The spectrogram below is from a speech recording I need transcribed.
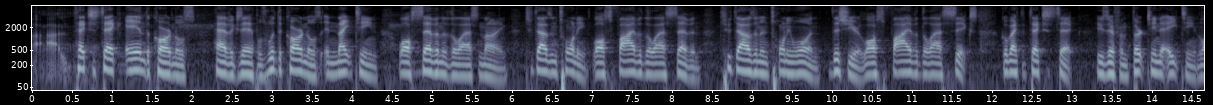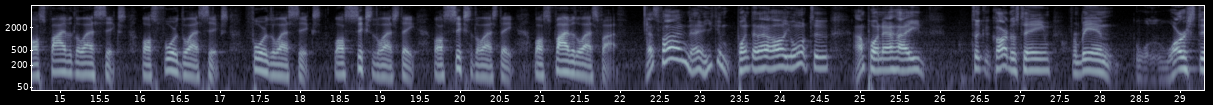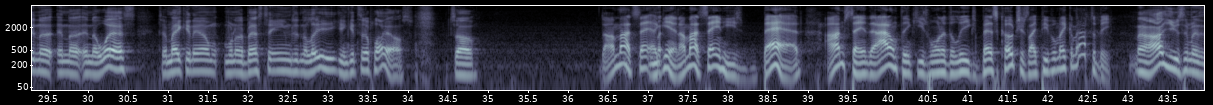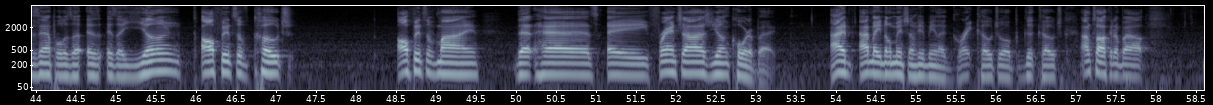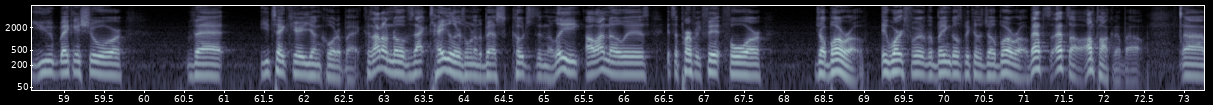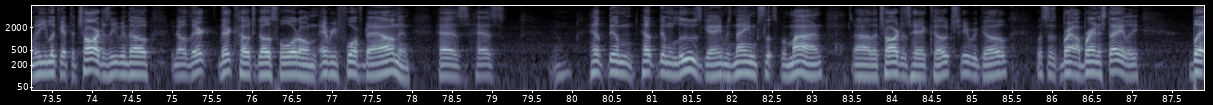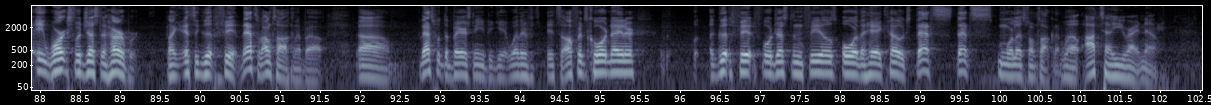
Uh, Texas Tech and the Cardinals have examples. With the Cardinals in 19, lost seven of the last nine. 2020, lost five of the last seven. 2021, this year, lost five of the last six. Go back to Texas Tech. He was there from 13 to 18. Lost five of the last six. Lost four of the last six. Four of the last six. Lost six of the last eight. Lost six of the last eight. Lost five of the last five. That's fine. Hey, you can point that out all you want to. I'm pointing out how he took the Cardinals team from being worst in the in the in the West to making them one of the best teams in the league and get to the playoffs. So I'm not saying again. I'm not saying he's bad. I'm saying that I don't think he's one of the league's best coaches, like people make him out to be. Now I use him as an example as a as, as a young offensive coach, offensive mind that has a franchise young quarterback. I I made no mention of him being a great coach or a good coach. I'm talking about you making sure that you take care of your young quarterback. Because I don't know if Zac Taylor is one of the best coaches in the league. All I know is it's a perfect fit for Joe Burrow. It works for the Bengals because of Joe Burrow. That's that's all I'm talking about. Um, and you look at the Chargers, even though you know their their coach goes forward on every fourth down and has has helped them help them lose game. His name slips my mind. Uh, the Chargers head coach. Here we go. What's his Brand- Brandon Staley? But it works for Justin Herbert. Like it's a good fit. That's what I'm talking about. Um, that's what the Bears need to get. Whether it's offense coordinator, a good fit for Justin Fields, or the head coach. That's that's more or less what I'm talking about. Well, I'll tell you right now,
